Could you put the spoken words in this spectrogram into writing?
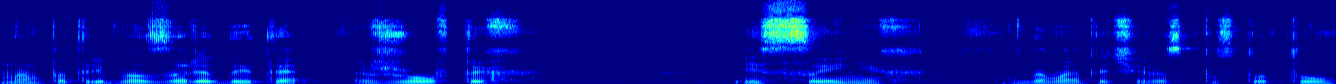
Нам потрібно зарядити жовтих і синіх. Давайте через пустоту.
